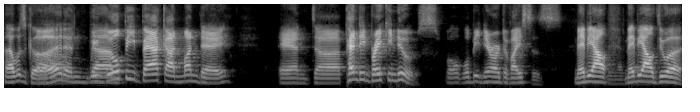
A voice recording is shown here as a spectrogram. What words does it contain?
that was good. Uh, and we um, will be back on Monday, and uh, pending breaking news, we'll we'll be near our devices. Maybe I'll And, maybe uh, I'll do a,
